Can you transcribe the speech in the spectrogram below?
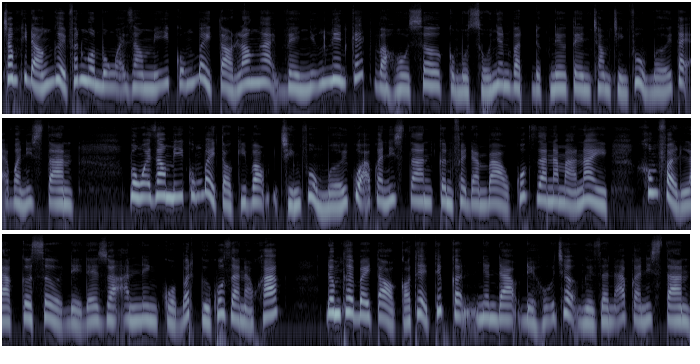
Trong khi đó, người phát ngôn Bộ Ngoại giao Mỹ cũng bày tỏ lo ngại về những liên kết và hồ sơ của một số nhân vật được nêu tên trong chính phủ mới tại Afghanistan. Bộ Ngoại giao Mỹ cũng bày tỏ kỳ vọng chính phủ mới của Afghanistan cần phải đảm bảo quốc gia Nam Á này không phải là cơ sở để đe dọa an ninh của bất cứ quốc gia nào khác, đồng thời bày tỏ có thể tiếp cận nhân đạo để hỗ trợ người dân Afghanistan.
